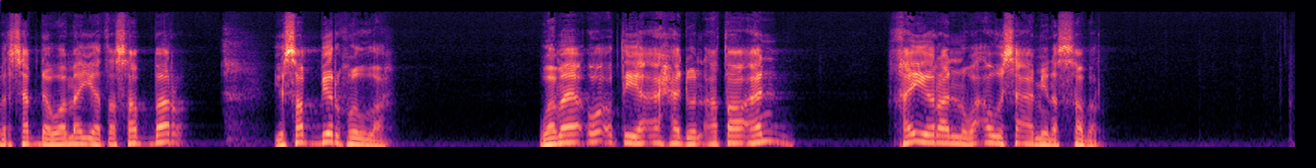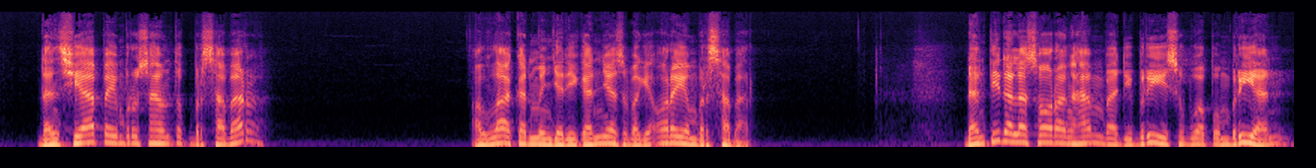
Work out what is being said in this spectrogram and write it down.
bersabda wa may yatasabbar yusabbirhu Allah. Wa ma u'tiya ahadun ata'an khairan wa awsa'a min as-sabr dan siapa yang berusaha untuk bersabar Allah akan menjadikannya sebagai orang yang bersabar. Dan tidaklah seorang hamba diberi sebuah pemberian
